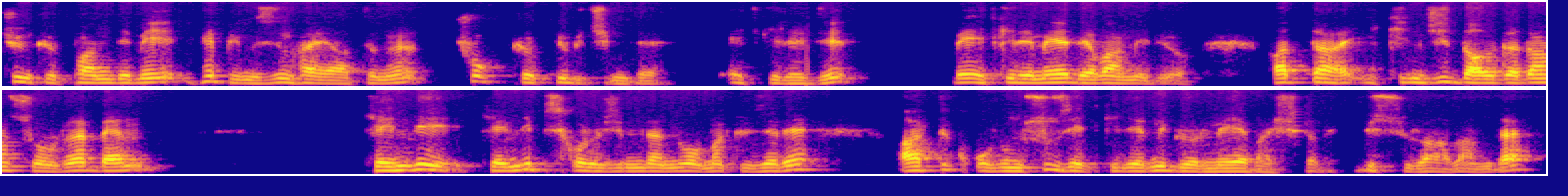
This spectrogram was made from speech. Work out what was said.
Çünkü pandemi hepimizin hayatını çok köklü biçimde etkiledi ve etkilemeye devam ediyor. Hatta ikinci dalgadan sonra ben kendi kendi psikolojimden de olmak üzere artık olumsuz etkilerini görmeye başladık bir sürü alanda.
